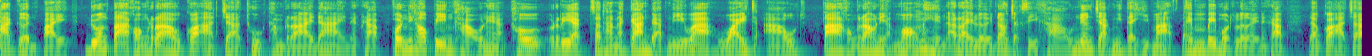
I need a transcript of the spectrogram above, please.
มากเกินไป ดวงตาของเราก็อาจจะถูกทำร้ายได้นะครับ คนที่เขาปีนเขาเนี่ยเขาเรียกสถานการณ์แบบนี้ว่า white out ตาของเราเนี่ยมองไม่เห็นอะไรเลยนอกจากสีขาว เนื่องจากมีแต่หิมะเต็มไปหมดเลยนะครับแล้วก็อาจจะ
